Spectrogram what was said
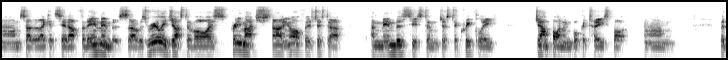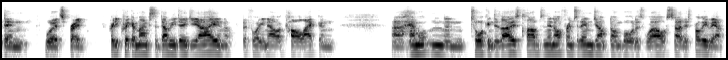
Um, so that they could set up for their members. So it was really just devised pretty much starting off as just a, a members system just to quickly jump on and book a T spot. Um, but then word spread pretty quick amongst the WDGA, and before you know it, Colac and uh, Hamilton and talking to those clubs and then offering to them jumped on board as well. So there's probably about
